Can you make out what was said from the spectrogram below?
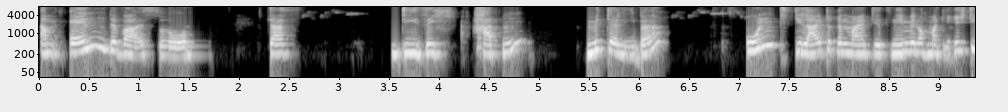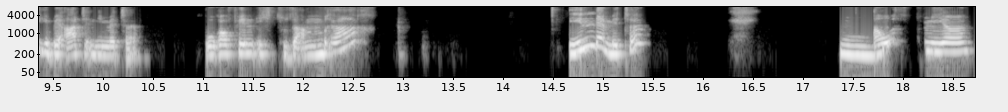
am Ende war es so, dass die sich hatten mit der Liebe und die Leiterin meint, jetzt nehmen wir noch mal die richtige Beate in die Mitte. Woraufhin ich zusammenbrach. In der Mitte hm. aus mir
